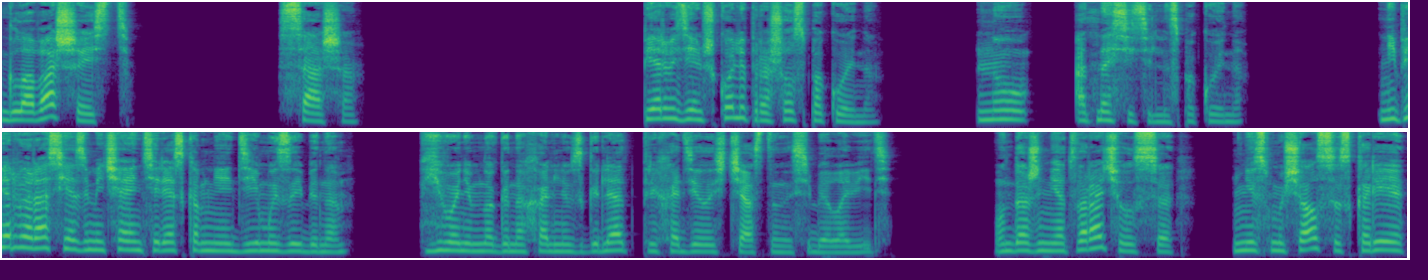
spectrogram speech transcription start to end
Глава 6. Саша. Первый день в школе прошел спокойно. Ну, относительно спокойно. Не первый раз я замечаю интерес ко мне Димы Зыбина. Его немного нахальный взгляд приходилось часто на себе ловить. Он даже не отворачивался, не смущался, скорее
